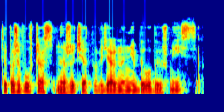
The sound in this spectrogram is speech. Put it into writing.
Tylko, że wówczas na życie odpowiedzialne nie byłoby już miejsca.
